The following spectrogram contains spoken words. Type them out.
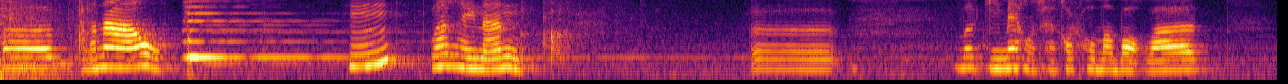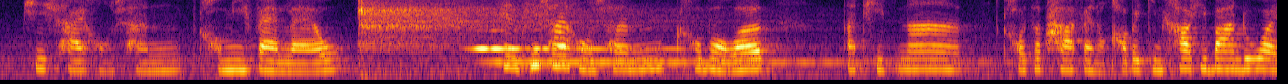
เอ่อมะนาวหืมว่าไงนั้น เอ่อ เมื่อกี้แม่ของฉันเขาโทรมาบอกว่า พี่ชายของฉันเขามีแฟนแล้ว เห็นพี่ชายของฉันเขาบอกว่าอาทิตย์หน้าเขาจะพาแฟนของเขาไปกินข้าวที่บ้านด้วย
